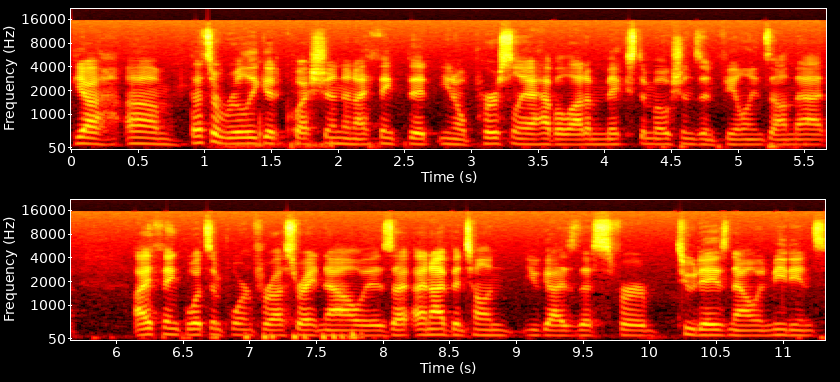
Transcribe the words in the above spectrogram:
Yeah, um, that's a really good question, and I think that you know personally, I have a lot of mixed emotions and feelings on that. I think what's important for us right now is, and I've been telling you guys this for two days now in meetings.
